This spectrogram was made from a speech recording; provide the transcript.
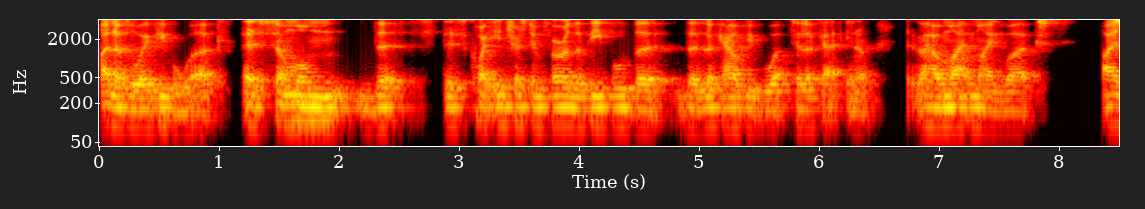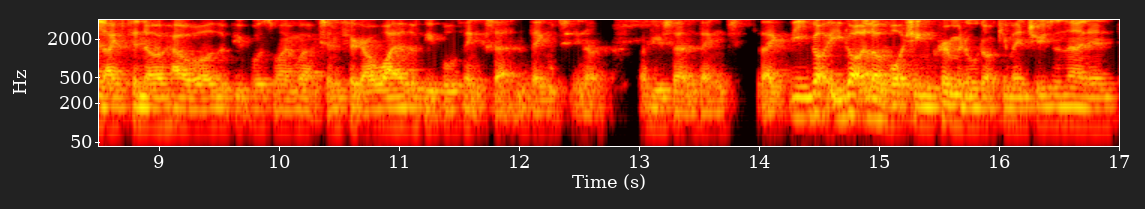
I love the way people work. As someone mm. that's that's quite interesting for other people that that look how people work to look at, you know, how my mind works. I like to know how other people's mind works and figure out why other people think certain things, you know, or do certain things. Like you got you got to love watching criminal documentaries and learning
